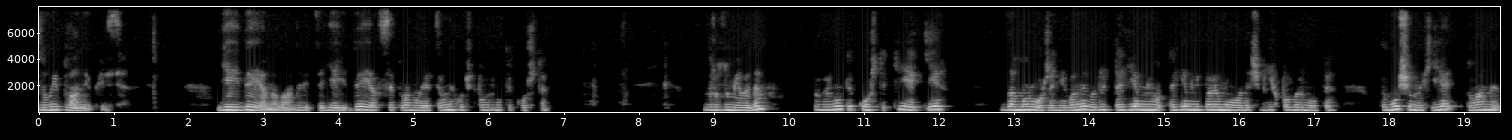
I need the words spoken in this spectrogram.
Новий план якийсь. Є ідея нова. Дивіться, є ідея, все планується. Вони хочуть повернути кошти. Зрозуміли, да? Повернути кошти, ті, які заморожені. Вони ведуть таємно, таємні перемовини, щоб їх повернути. Тому що в них є плани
